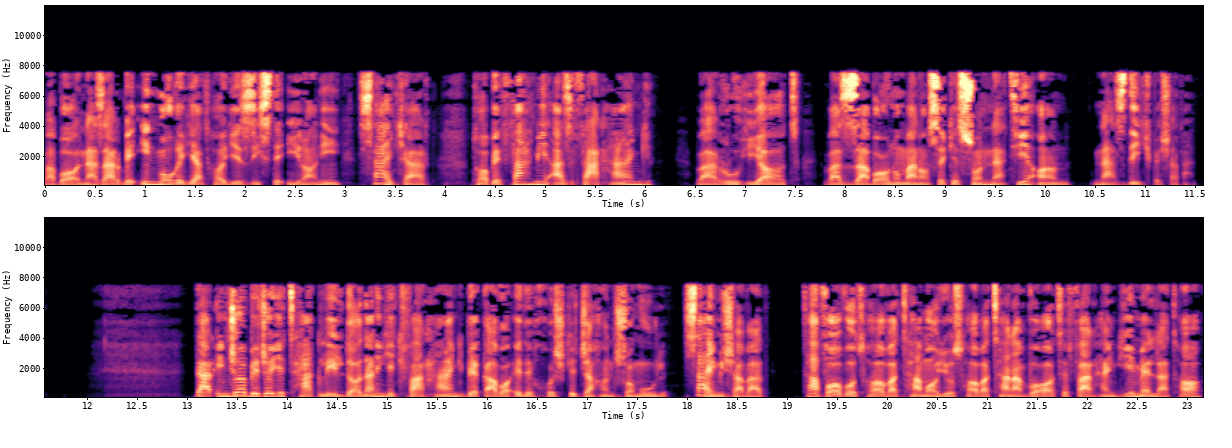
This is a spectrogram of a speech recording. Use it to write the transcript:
و با نظر به این موقعیت های زیست ایرانی سعی کرد تا به فهمی از فرهنگ و روحیات و زبان و مناسک سنتی آن نزدیک بشود. در اینجا به جای تقلیل دادن یک فرهنگ به قواعد خشک جهان شمول سعی می شود تفاوتها و تمایزها و تنوعات فرهنگی ملتها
